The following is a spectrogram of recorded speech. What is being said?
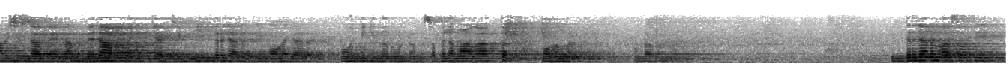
ആവശ്യമില്ലാത്തതെല്ലാം ബലാപരിത്യാജ്യം ഈ ഇന്ദ്രജാലം ഈ മോഹജാലം മോഹിപ്പിക്കുന്നത് കൊണ്ടാണ്. സഫലമാകാത്ത മോഹങ്ങൾ ഉണ്ടാകുന്നത്. ഇന്ദ്രജാലം വാസ്തവത്തിൽ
